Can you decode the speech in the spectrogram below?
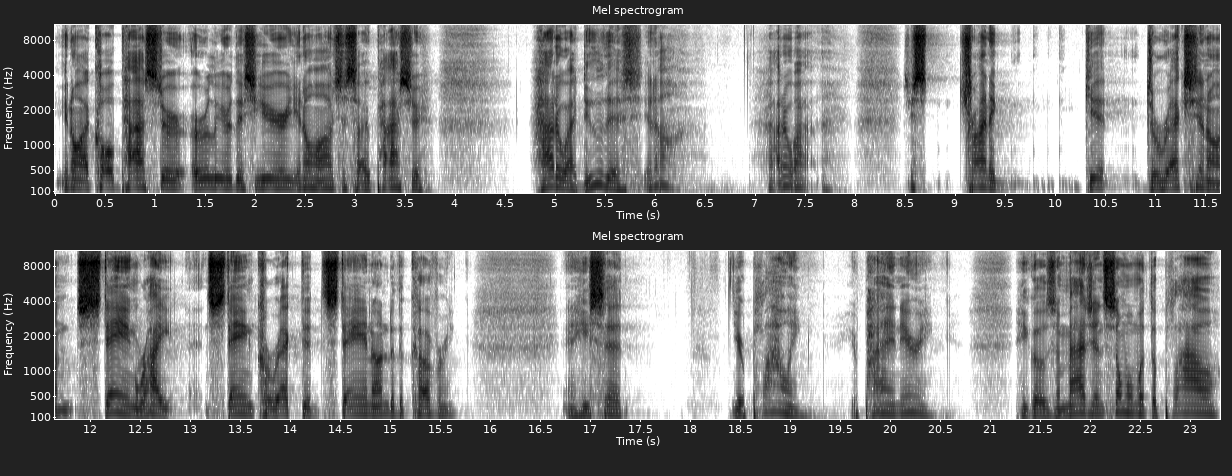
You know, I called Pastor earlier this year. You know, I was just like, Pastor, how do I do this? You know, how do I? Just trying to get direction on staying right, staying corrected, staying under the covering. And he said, You're plowing, you're pioneering. He goes, Imagine someone with a plow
